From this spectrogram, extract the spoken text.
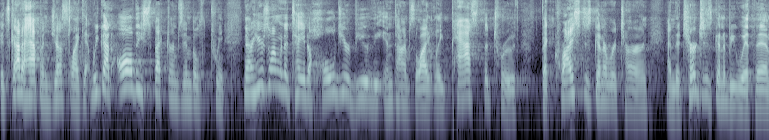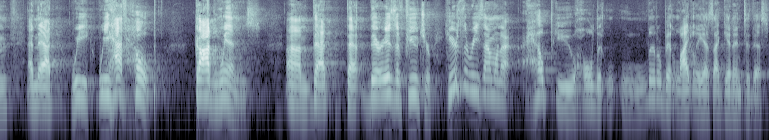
It's got to happen just like that. We've got all these spectrums in between. Now, here's what I'm going to tell you to hold your view of the end times lightly, past the truth that Christ is going to return and the church is going to be with him, and that we, we have hope. God wins. Um, that that there is a future. Here's the reason I want to help you hold it a little bit lightly as I get into this.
